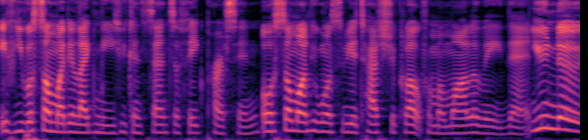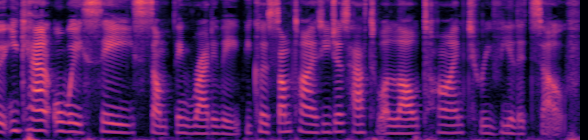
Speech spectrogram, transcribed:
if you were somebody like me who can sense a fake person or someone who wants to be attached to clout from a mile away, then you know you can't always say something right away because sometimes you just have to allow time to reveal itself.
